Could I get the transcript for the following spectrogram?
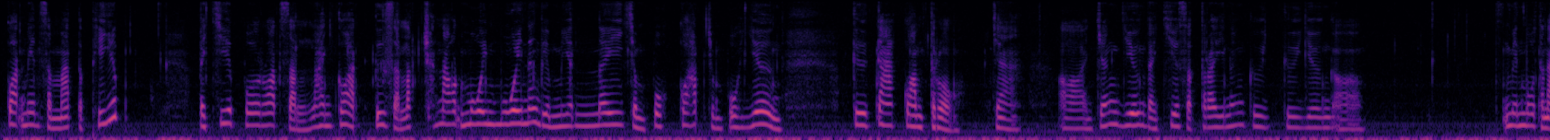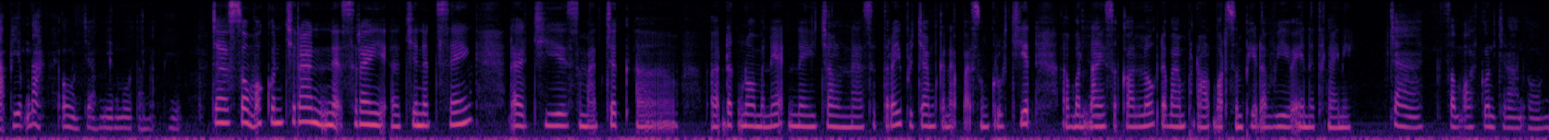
គាត់មានសមត្ថភាពប្រជាពលរដ្ឋស្រឡាញ់គាត់គឺសន្លឹកឆ្នោតមួយមួយហ្នឹងវាមានន័យចំពោះគាត់ចំពោះយើង គឺការគ្រប់គ្រងចាអញ្ចឹងយើងតែជាស្ត្រីហ្នឹងគឺគឺយើងអមានមោទនភាពណាស់អូនចាមានមោទនភាពចាសូមអរគុណច្រើនអ្នកស្រីជានិតសេងដែលជាសមាជិកដឹកនាំម្នាក់នៃចលនាស្ត្រីប្រចាំគណៈបក្សសង្គ្រោះជាតិបណ្ដាញសកលលោកដែលបានផ្ដល់បទសម្ភាសន៍ដល់ VOA នៅថ្ងៃនេះចាសូមអរគុណច្រើនអូន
